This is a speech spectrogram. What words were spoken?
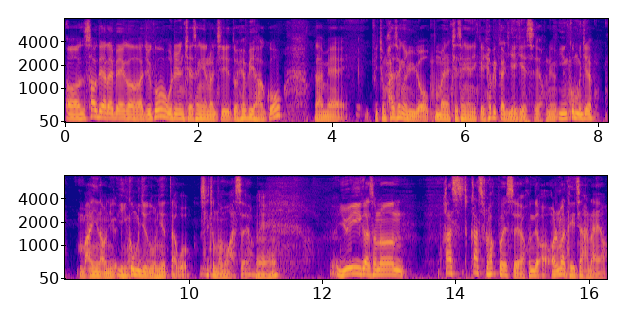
어 사우디아라비아에 가가지고 우리는 재생에너지도 협의하고 그다음에 그 지금 화석연료뿐만 아니라 재생에너지 협의까지 얘기했어요. 그리고 인권 문제가 많이 나오니까 인권 문제도 논의했다고 슬쩍 넘어갔어요. 네. UAE 가서는 가스 가스를 확보했어요. 근데 얼마 되지 않아요.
